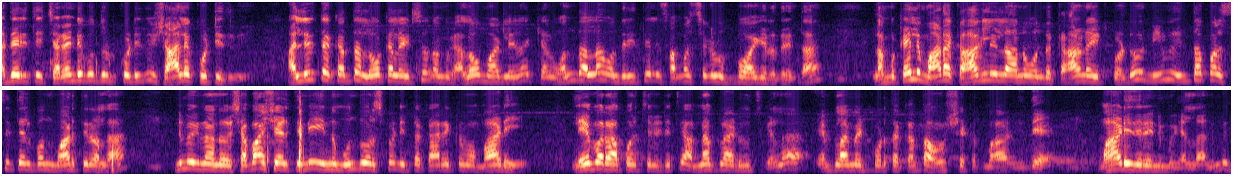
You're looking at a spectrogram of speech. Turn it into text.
ಅದೇ ರೀತಿ ಚರಂಡಿಗೂ ದುಡ್ಡು ಕೊಟ್ಟಿದ್ವಿ ಶಾಲೆಗೆ ಕೊಟ್ಟಿದ್ವಿ. ಅಲ್ಲಿರ್ತಕ್ಕಂಥ ಲೋಕಲೈಟ್ಸು ನಮಗೆ ಅಲೋ ಮಾಡಲಿಲ್ಲ. ಕೆಲ, ಒಂದಲ್ಲ, ಒಂದು ರೀತಿಯಲ್ಲಿ ಸಮಸ್ಯೆಗಳು ಉದ್ಭವ ಆಗಿರೋದ್ರಿಂದ ನಮ್ಮ ಕೈಲಿ ಮಾಡೋಕ್ಕಾಗಲಿಲ್ಲ ಅನ್ನೋ ಒಂದು ಕಾರಣ ಇಟ್ಕೊಂಡು ನೀವು ಇಂಥ ಪರಿಸ್ಥಿತಿಯಲ್ಲಿ ಬಂದು ಮಾಡ್ತಿರಲ್ಲ, ನಿಮಗೆ ನಾನು ಶಬಾಷ್ ಹೇಳ್ತೀನಿ, ಇನ್ನು ಮುಂದುವರಿಸ್ಕೊಂಡು ಇಂಥ ಕಾರ್ಯಕ್ರಮ ಮಾಡಿ ಲೇಬರ್ ಆಪರ್ಚುನಿಟೀಸ್ಗೆ ಅನ್ಎಂಪ್ಲಾಯ್ಡ್ ಯೂತ್ಸ್ಗೆಲ್ಲ ಎಂಪ್ಲಾಯ್ಮೆಂಟ್ ಕೊಡ್ತಕ್ಕಂಥ ಅವಶ್ಯಕತೆ ಮಾ ಇದೆ. ಮಾಡಿದಿರಿ ನಿಮಗೆಲ್ಲ, ನಿಮಗೆ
